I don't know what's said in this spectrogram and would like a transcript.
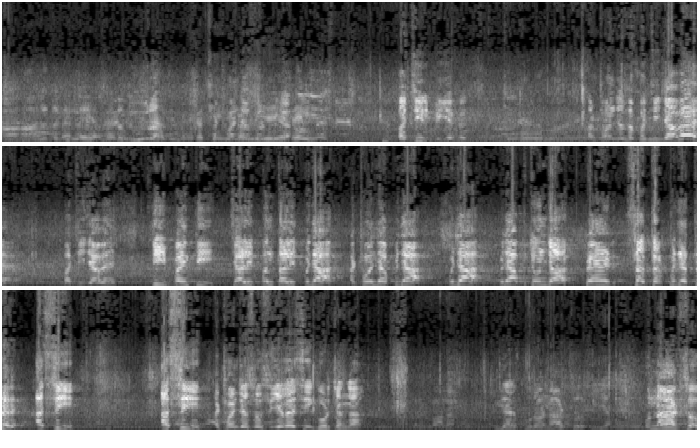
ਹਾਂ ਹਾਂ ਹਲੇ ਤੱਕ ਤਾਂ ਦੂਰ ਆ 58 ਸੌ ਰੁਪਏ 25 ਰੁਪਏ ਫਿਰ 58 ਸੌ 25 ਜਾਵੇ 25 ਜਾਵੇ 30 35 40 45 50 58 50 50 50 55 65 70 75 80 80 58 ਸੀ ਜਾਵੇ ਸੀ ਗੁੜ ਚੰਗਾ। ਯਾਰ ਪੂਰਾ 900 ਰੁਪਿਆ 900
